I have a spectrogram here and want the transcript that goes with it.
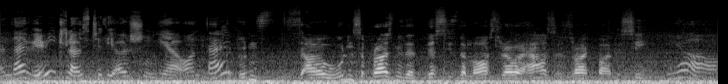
And they're very close to the ocean here, aren't they? It wouldn't, it wouldn't me that this is the last row of houses right by the sea. Yeah.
